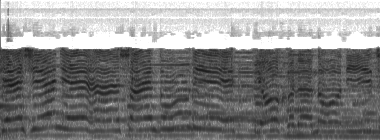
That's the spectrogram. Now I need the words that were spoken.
前些年山东的吆喝着闹地震，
